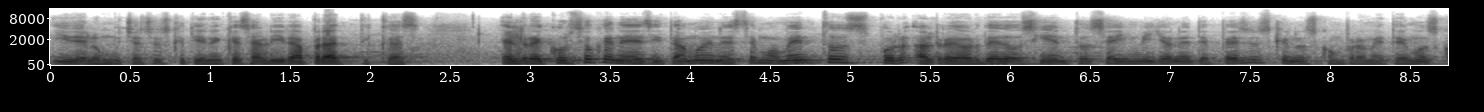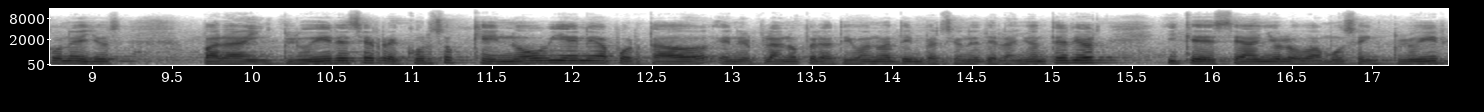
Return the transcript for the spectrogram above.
y de los muchachos que tienen que salir a prácticas. El recurso que necesitamos en este momento es por alrededor de 206 millones de pesos que nos comprometemos con ellos para incluir ese recurso que no viene aportado en el plan operativo anual de inversiones del año anterior y que este año lo vamos a incluir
